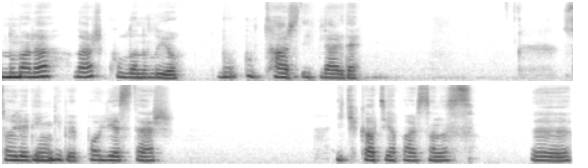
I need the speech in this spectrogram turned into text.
numaralar kullanılıyor. Bu, bu tarz iplerde. Söylediğim gibi polyester iki kat yaparsanız e,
